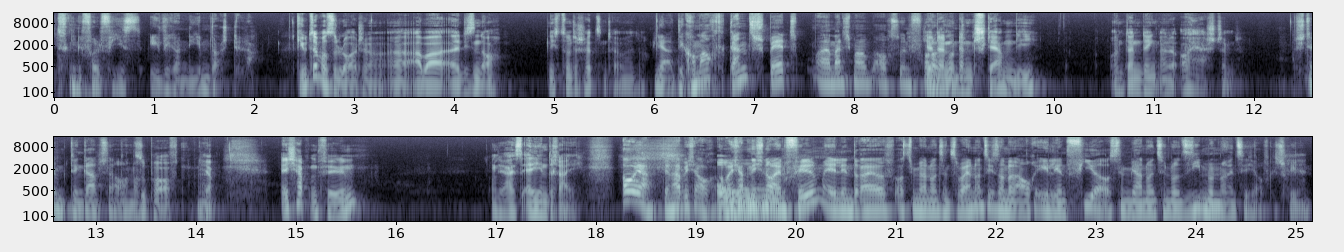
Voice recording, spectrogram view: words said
Das klingt voll fies. Ewiger Nebendarsteller. Gibt aber so Leute, äh, aber äh, die sind auch nicht zu unterschätzen teilweise. Ja, die kommen auch ganz spät, äh, manchmal auch so in den Ja, und Vordergrund. dann, dann sterben die und dann denken alle, oh ja, stimmt. Stimmt, den gab es ja auch noch. Super oft. Ja. Ich habe einen Film und der heißt Alien 3. Oh ja, den habe ich auch. Aber Oh. ich habe nicht nur einen Film, Alien 3 aus, dem Jahr 1992, sondern auch Alien 4 aus dem Jahr 1997 aufgeschrieben.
